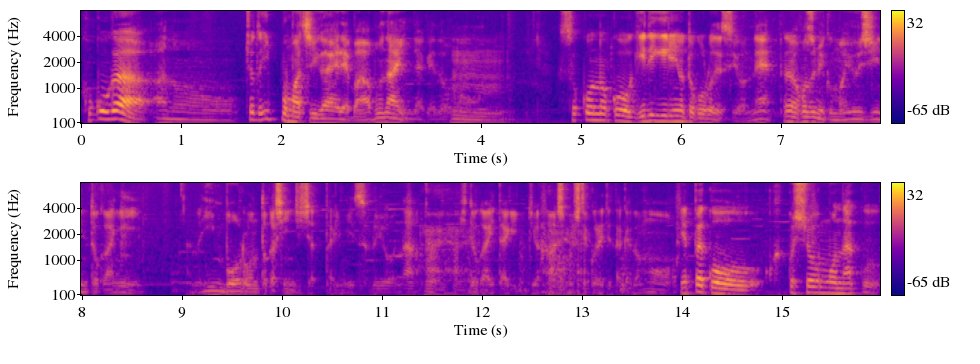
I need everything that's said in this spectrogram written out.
ここがあのちょっと一歩間違えれば危ないんだけども、うん。そこのこうギリギリのところですよね。例えば穂積君も友人とかに陰謀論とか信じちゃったりするような人がいたりっていう話もしてくれてたけども、やっぱりこう確証もなく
